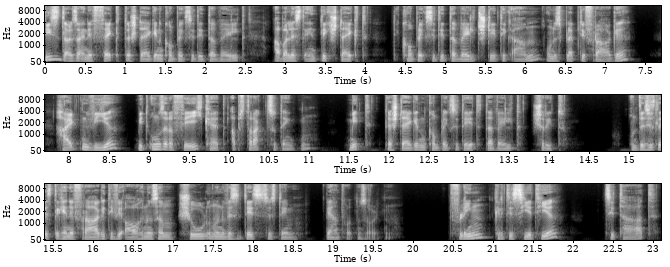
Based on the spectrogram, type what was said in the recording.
Dies ist also ein Effekt der steigenden Komplexität der Welt, aber letztendlich steigt die Komplexität der Welt stetig an und es bleibt die Frage, halten wir mit unserer Fähigkeit, abstrakt zu denken, mit der steigenden Komplexität der Welt Schritt? Und das ist letztlich eine Frage, die wir auch in unserem Schul- und Universitätssystem beantworten sollten. Flynn kritisiert hier, Zitat,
